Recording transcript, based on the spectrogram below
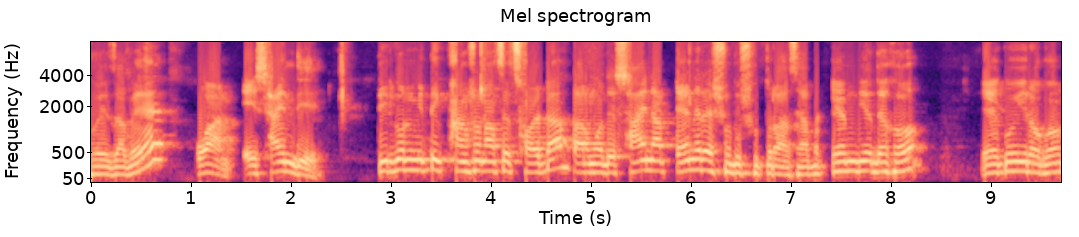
হয়ে যাবে ওয়ান, এই সাইন দিয়ে। ত্রিকোণমিতিক ফাংশন আছে ছয়টা, তার মধ্যে সাইন আর টেন এর শুধু সূত্র আছে। আবার টেন দিয়ে দেখো, একই রকম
